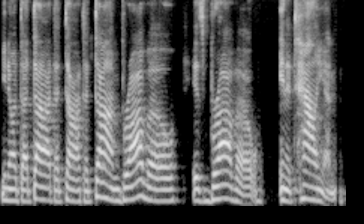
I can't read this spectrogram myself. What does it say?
you know, da da da da da da. And bravo is bravo in Italian.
